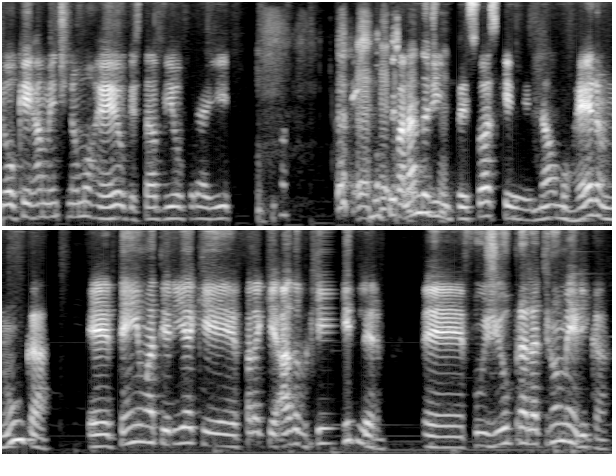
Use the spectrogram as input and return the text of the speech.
ou que realmente não morreu, que está vivo por aí. Falando de pessoas que não morreram nunca, é, tem uma teoria que fala que Adolf Hitler é, fugiu para Latinoamérica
